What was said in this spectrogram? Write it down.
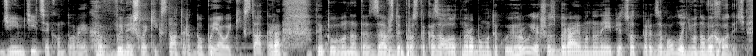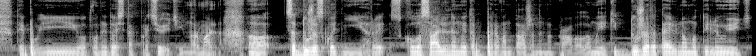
GMT це контора, яка винайшла кікстатер до появи кікстатера. Типу, вона завжди просто казала: от ми робимо таку ігру, якщо збираємо на неї 500 передзамовлень, вона виходить. Типу, і от вони досі так працюють, їм нормально. Це дуже складні ігри з колосальними там перевантаженими правилами, які дуже ретельно мотилюють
